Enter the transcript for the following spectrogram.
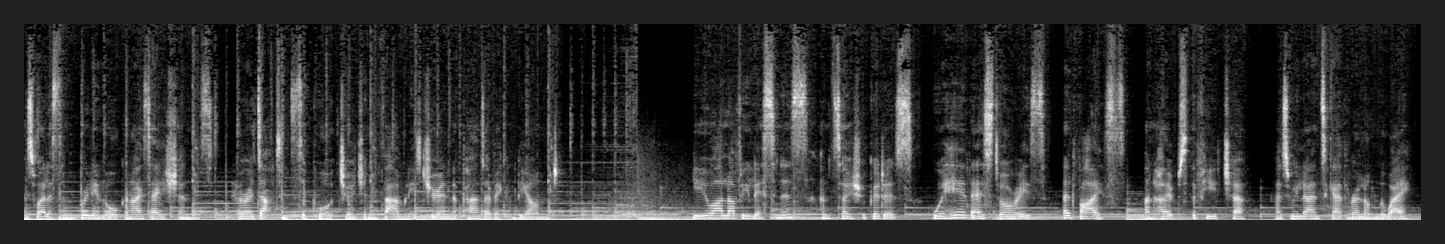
as well as some brilliant organisations who are adapting to support children and families during the pandemic and beyond. You, our lovely listeners and social gooders, will hear their stories, advice, and hopes for the future as we learn together along the way.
